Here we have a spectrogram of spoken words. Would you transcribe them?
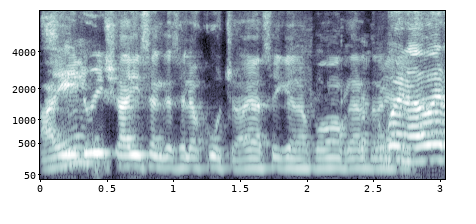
Ahí Luis ya dicen que se lo escucha, ¿eh? así que nos podemos quedar tranquilos. Bueno, a ver,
